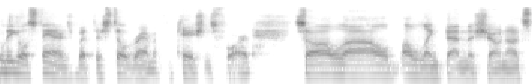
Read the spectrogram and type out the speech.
legal standards, but there's still ramifications for it. So I'll, uh, I'll, I'll link that in the show notes.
